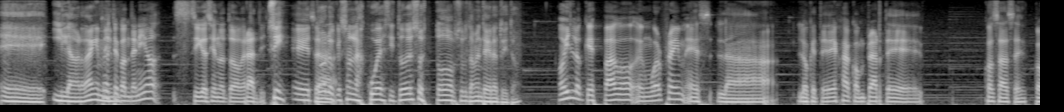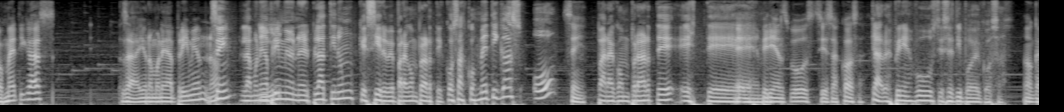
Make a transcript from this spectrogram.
eh, y la verdad que todo me. este contenido sigue siendo todo gratis. sí, eh, o sea- todo lo que son las quests y todo eso es todo absolutamente gratuito. Hoy lo que es pago en Warframe es la lo que te deja comprarte cosas eh, cosméticas. O sea, hay una moneda premium, ¿no? Sí, la moneda Y- premium en el Platinum que sirve para comprarte cosas cosméticas o Sí. para comprarte Eh, este. experience boost y esas cosas. Claro, Experience Boost y ese tipo de cosas. Ok.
